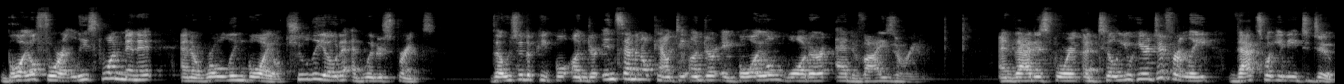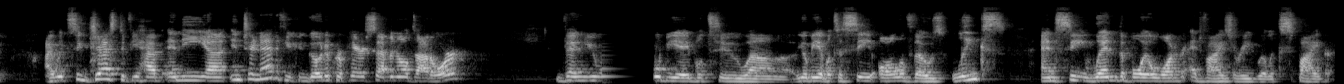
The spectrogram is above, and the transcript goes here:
Boil for at least one minute and a rolling boil. Chuluota and Winter Springs. Those are the people under in Seminole County under a boil water advisory. And that is for until you hear differently, that's what you need to do. I would suggest if you have any uh, internet, if you can go to prepareseminole.org, then you will be able to uh, you'll be able to see all of those links and see when the boil water advisory will expire.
